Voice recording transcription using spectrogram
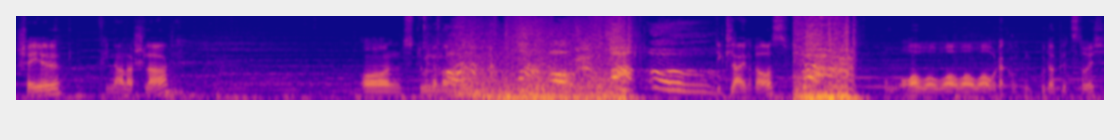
Shale, finaler Schlag. Und du nimm mal die Kleinen raus. Wow, wow, wow, wow, wow, da kommt ein guter Blitz durch.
